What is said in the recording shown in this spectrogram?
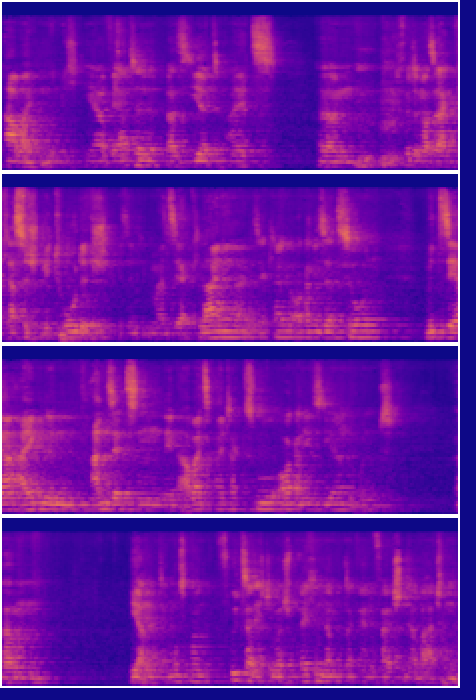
arbeiten, nämlich eher wertebasiert als, ähm, ich würde mal sagen, klassisch methodisch. Wir sind eben eine sehr kleine, eine sehr kleine Organisation mit sehr eigenen Ansätzen den Arbeitsalltag zu organisieren und ähm, ja, da muss man frühzeitig drüber sprechen, damit da keine falschen Erwartungen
